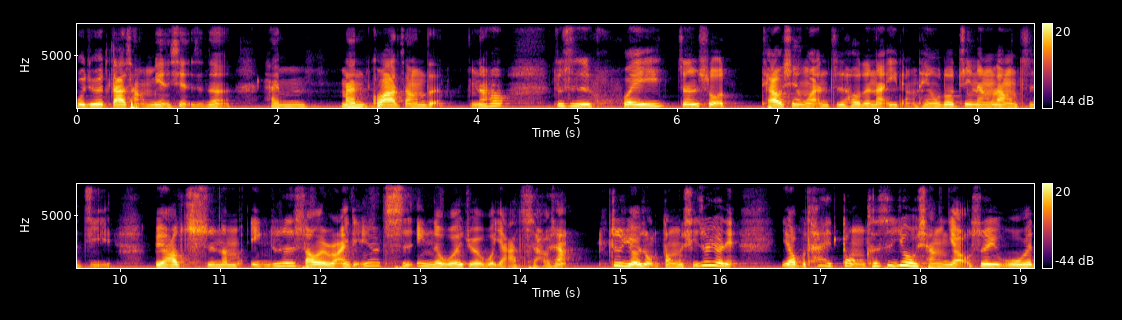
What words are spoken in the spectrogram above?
我觉得大肠面线真的还蛮夸张的。然后就是回诊所调线完之后的那一两天，我都尽量让自己不要吃那么硬，就是稍微软一点，因为吃硬的我也觉得我牙齿好像就有一种东西，就有点。咬不太动，可是又想咬，所以我会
